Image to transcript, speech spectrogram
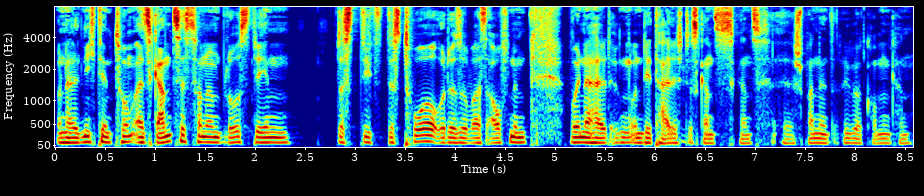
und halt nicht den Turm als Ganzes, sondern bloß den das, die, das Tor oder sowas aufnimmt, wo er halt irgendwo in Detail ist, das ganz, ganz äh, spannend rüberkommen kann.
